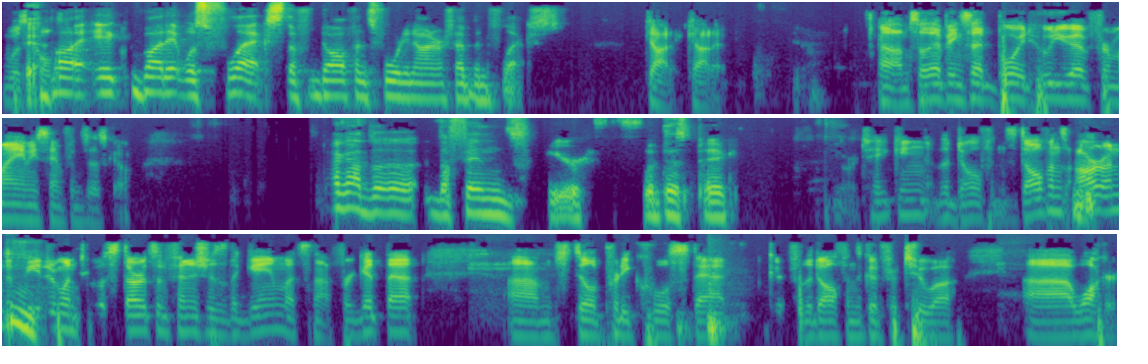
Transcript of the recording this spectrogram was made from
was Yeah. called. But it but it was flexed. The Dolphins 49ers have been flexed. Got it. Got it. Um, so that being said, Boyd, who do you have for Miami, San Francisco? I got the the Finns here with this pick. Taking the Dolphins. Dolphins are undefeated when Tua starts and finishes the game. Let's not forget that. Um, still a pretty cool stat. Good for the Dolphins. Good for Tua. Uh, Walker.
